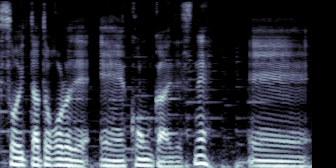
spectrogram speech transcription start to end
そういったところで、えー、今回ですね、え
